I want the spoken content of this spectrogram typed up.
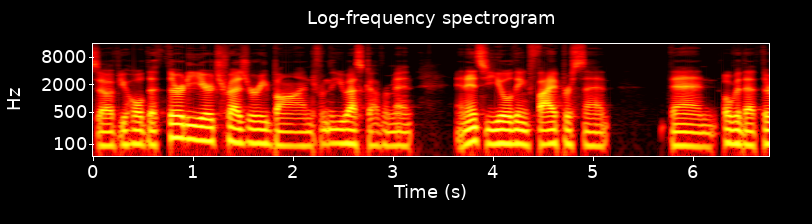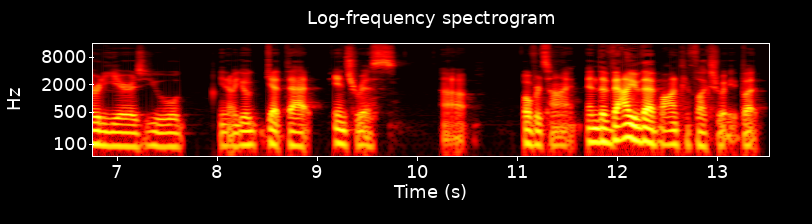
So if you hold a 30 year treasury bond from the US government and it's yielding 5%, then over that 30 years, you will, you know, you'll get that interest uh, over time. And the value of that bond can fluctuate. But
